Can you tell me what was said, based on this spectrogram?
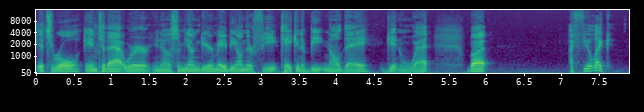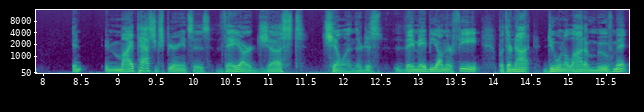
its role into that, where you know some young deer may be on their feet, taking a beating all day, getting wet, but I feel like in in my past experiences, they are just chilling. They're just they may be on their feet, but they're not doing a lot of movement.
